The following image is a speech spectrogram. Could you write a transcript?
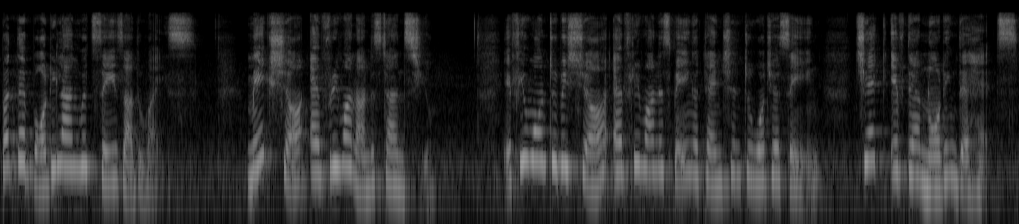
but their body language says otherwise. Make sure everyone understands you. If you want to be sure everyone is paying attention to what you're saying, check if they are nodding their heads.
